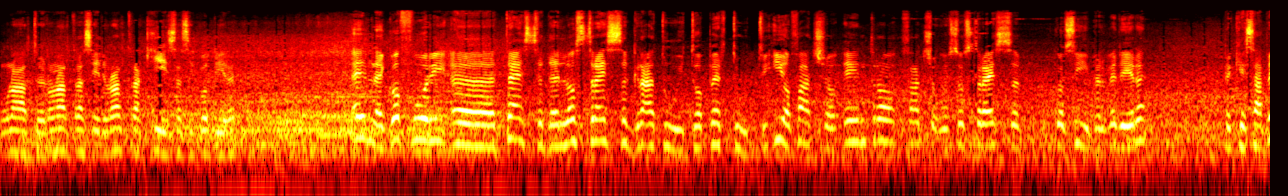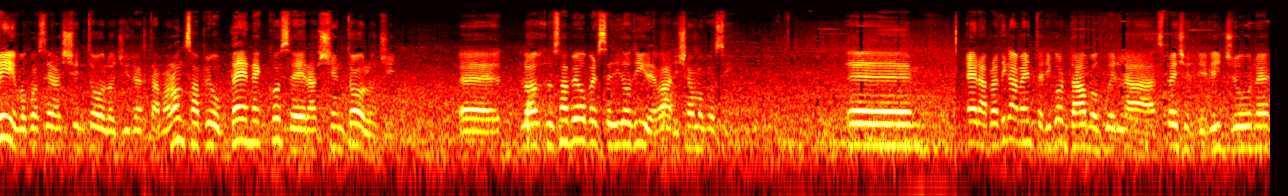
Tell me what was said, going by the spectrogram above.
un altro, in un'altra sede, un'altra chiesa si può dire, e leggo fuori eh, test dello stress gratuito per tutti. Io faccio, entro, faccio questo stress così per vedere perché sapevo cos'era Scientology in realtà ma non sapevo bene cos'era Scientology. Eh, lo, lo, sapevo per sentito dire, va diciamo così. Eh, era praticamente, ricordavo quella specie di religione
